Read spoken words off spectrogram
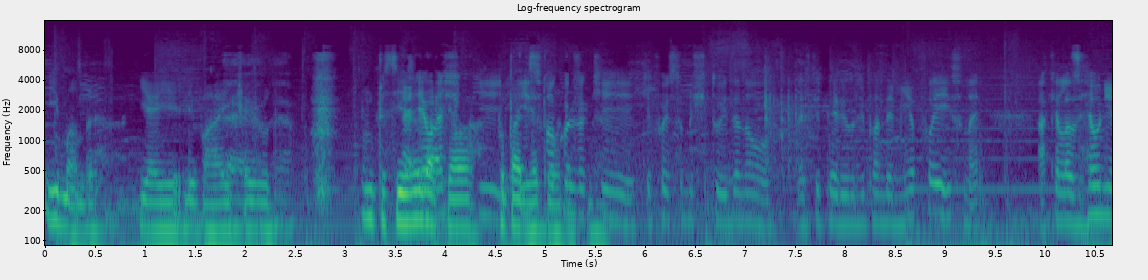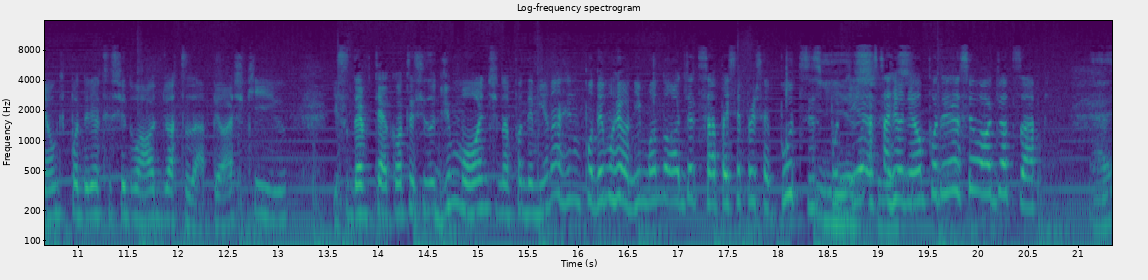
e manda. E aí ele vai e te é, ajuda. É. Não precisa é, daquela putaria isso toda. Uma coisa né? que, que foi substituída no, nesse período de pandemia foi isso, né? Aquelas reuniões que poderiam ter sido áudio de WhatsApp. Eu acho que isso deve ter acontecido de monte na pandemia. Não, a gente não podemos reunir, manda um áudio de WhatsApp. Aí você percebe, putz, isso podia, isso, essa isso. reunião poderia ser um áudio de WhatsApp. É,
